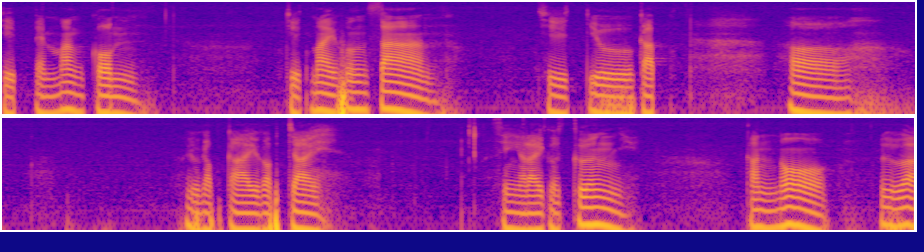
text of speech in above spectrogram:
จิตเป็นมั่งกลม จิตไม่ฟุ้งซ่าน จิตอยู่กับอ อยู่กับกายอยู่กับใจ สิ่งอะไรเกิดขึ้นข้างนอก หรือว่า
